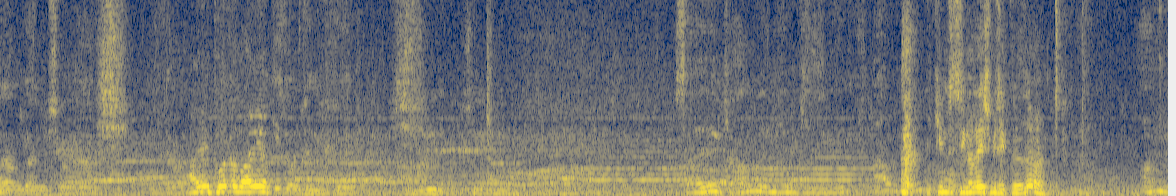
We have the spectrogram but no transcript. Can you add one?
Adam gelmiş orada. Ayıp oğlum ayıp. Git olacaksınız diyor. Salim ki almayın bizim. Almayın. İkinci sigara içmeyecektiniz değil mi? Almayın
